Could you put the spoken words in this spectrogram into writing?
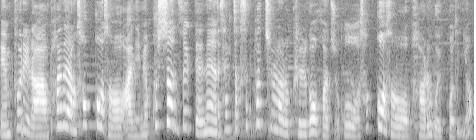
앰플이랑 파데랑 섞어서 아니면 쿠션 쓸 때는 살짝 스파츌라로 긁어가지고 섞어서 바르고 있거든요.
